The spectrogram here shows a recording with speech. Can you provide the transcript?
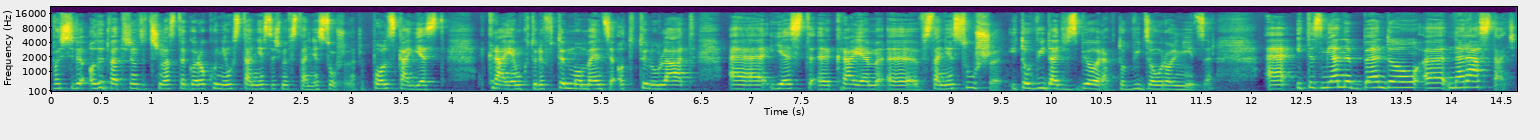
właściwie od 2013 roku nieustannie jesteśmy w stanie suszy. Znaczy Polska jest krajem, który w tym momencie od tylu lat jest krajem w stanie suszy i to widać w zbiorach, to widzą rolnicy. E, i te zmiany będą e, narastać.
